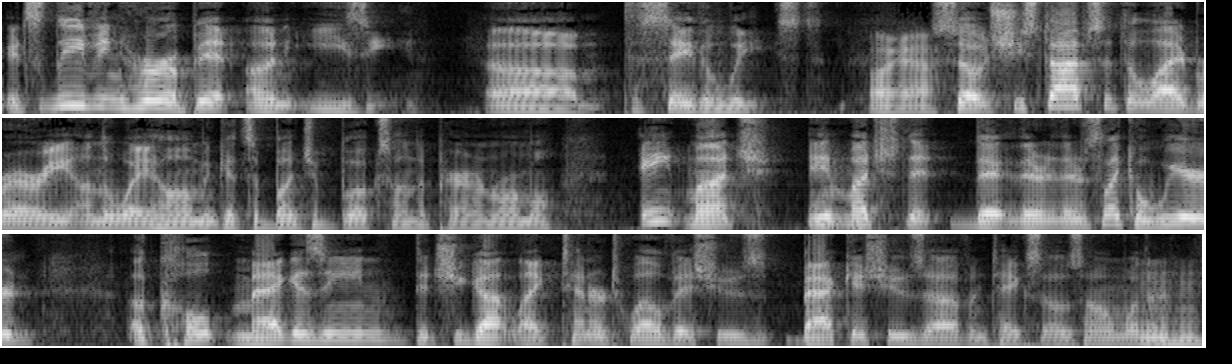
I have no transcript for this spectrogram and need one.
it's leaving her a bit uneasy, um, to say the least. Oh yeah. So she stops at the library on the way home and gets a bunch of books on the paranormal. Ain't much. Ain't much that there, there. There's like a weird occult magazine that she got like ten or twelve issues, back issues of, and takes those home with her.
